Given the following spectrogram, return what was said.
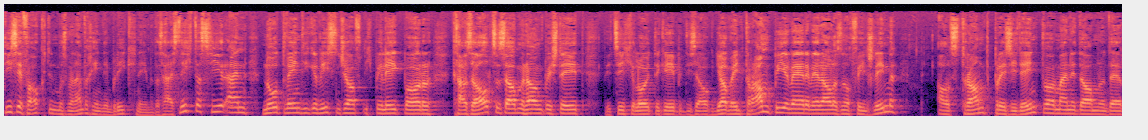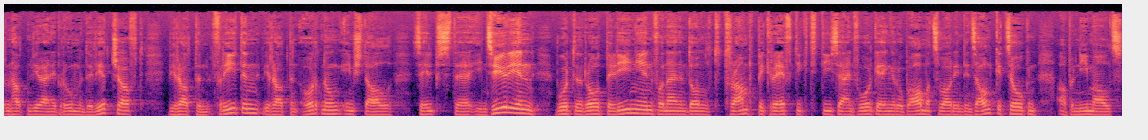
Diese Fakten muss man einfach in den Blick nehmen. Das heißt nicht, dass hier ein notwendiger wissenschaftlich belegbarer Kausalzusammenhang besteht. Wird sicher Leute geben, die sagen, ja, wenn Trump hier wäre, wäre alles noch viel schlimmer. Als Trump Präsident war, meine Damen und Herren, hatten wir eine brummende Wirtschaft, wir hatten Frieden, wir hatten Ordnung im Stall. Selbst äh, in Syrien wurden rote Linien von einem Donald Trump bekräftigt, die sein Vorgänger Obama zwar in den Sand gezogen, aber niemals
